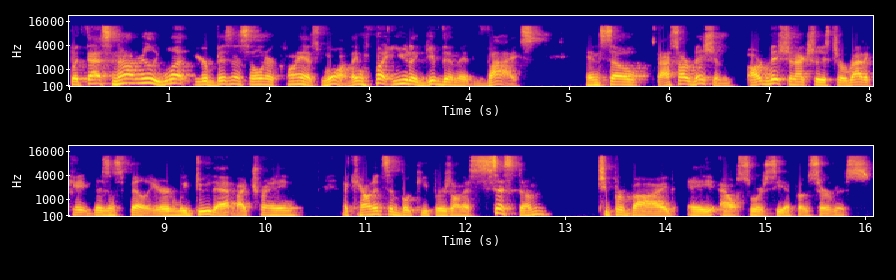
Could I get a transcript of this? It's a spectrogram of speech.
but that's not really what your business owner clients want. They want you to give them advice. And so that's our mission. Our mission actually is to eradicate business failure. And we do that by training accountants and bookkeepers on a system to provide a outsourced CFO service.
